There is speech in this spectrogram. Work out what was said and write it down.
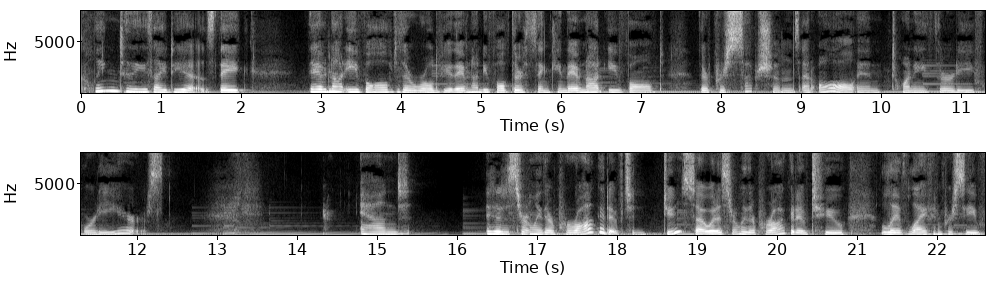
cling to these ideas. They they have not evolved their worldview, they have not evolved their thinking, they have not evolved their perceptions at all in 20, 30, 40 years. And it is certainly their prerogative to do so. It is certainly their prerogative to live life and perceive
